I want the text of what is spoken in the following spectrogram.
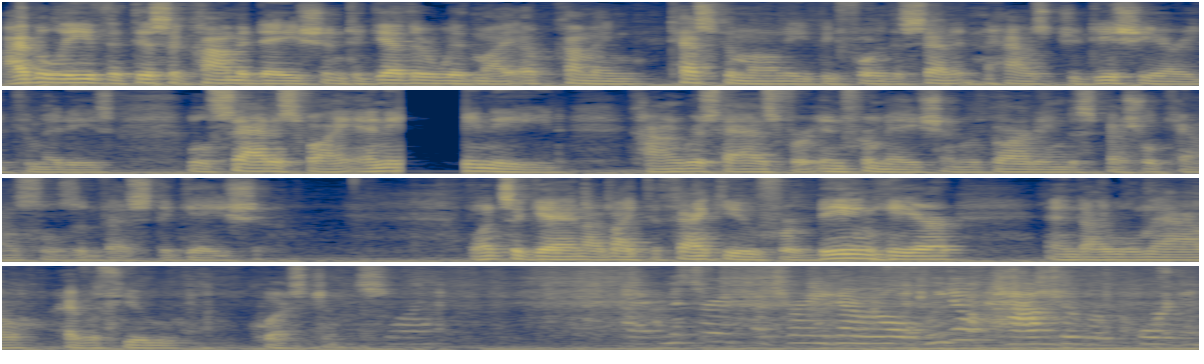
I believe that this accommodation, together with my upcoming testimony before the Senate and House Judiciary Committees, will satisfy any need Congress has for information regarding the special counsel's investigation. Once again, I'd like to thank you for being here, and I will now have a few questions. Uh, Mr. Attorney General, we don't have the report in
